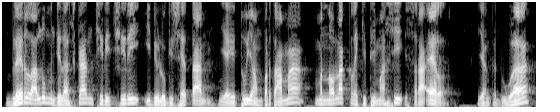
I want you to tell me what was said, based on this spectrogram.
Blair lalu menjelaskan ciri-ciri ideologi setan, yaitu yang pertama menolak legitimasi Israel, yang kedua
